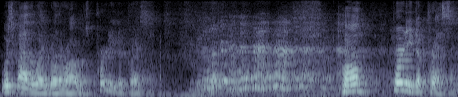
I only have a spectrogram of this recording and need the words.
which, by the way, Brother Robert was pretty depressing. huh? Pretty depressing.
